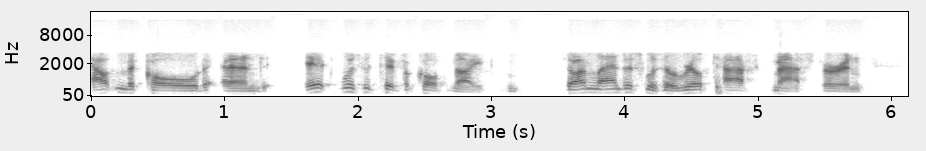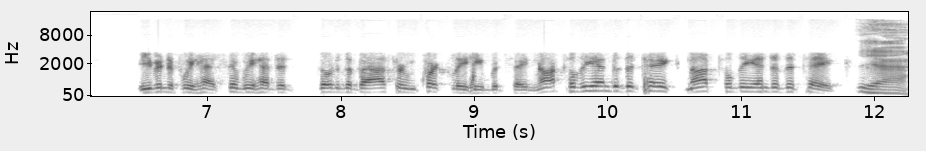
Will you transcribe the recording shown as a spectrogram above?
out in the cold, and it was a difficult night. John Landis was a real taskmaster, and even if we had said we had to go to the bathroom quickly, he would say, "Not till the end of the take, not till the end of the take." Yeah,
